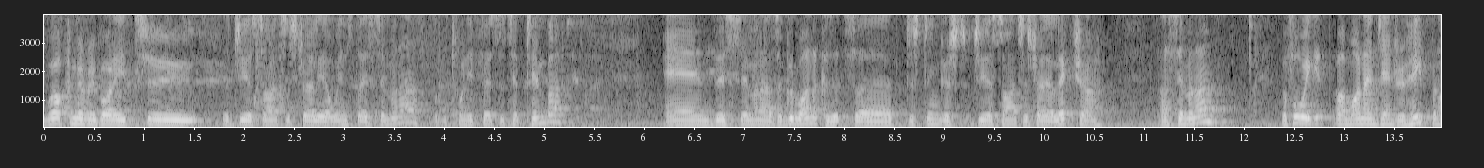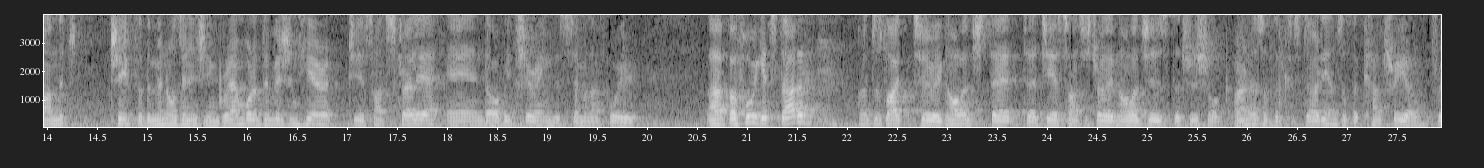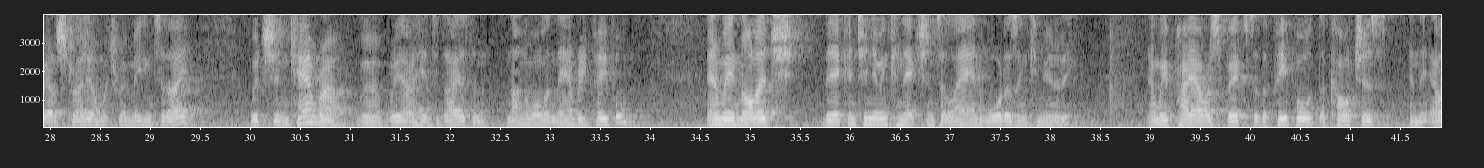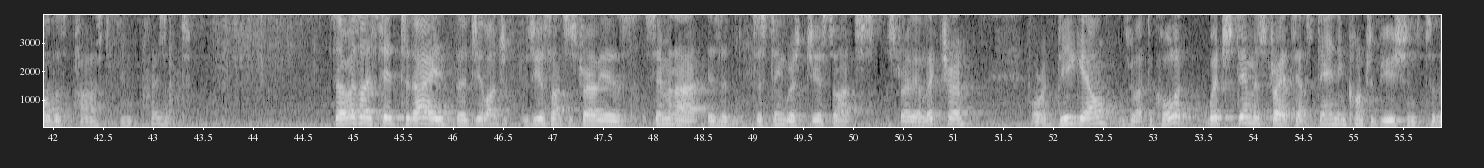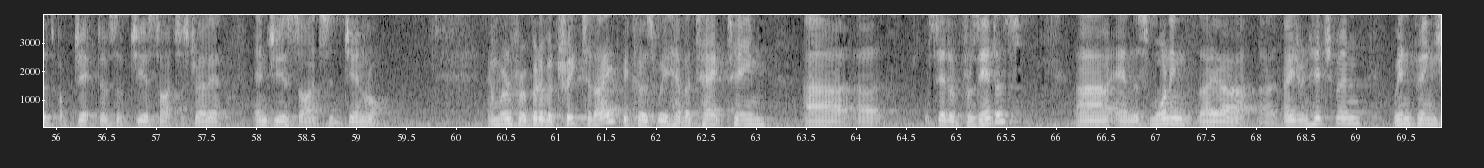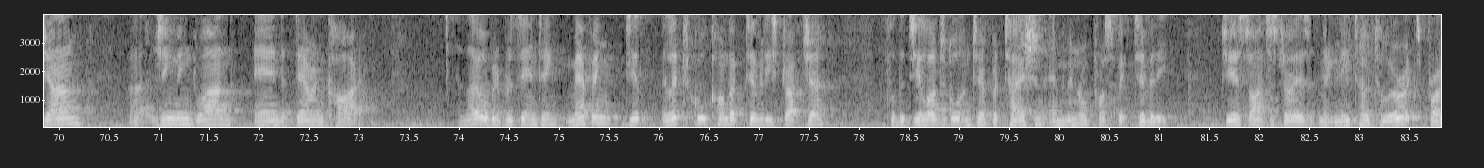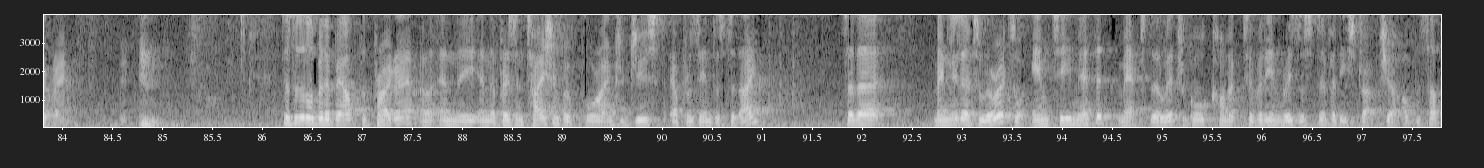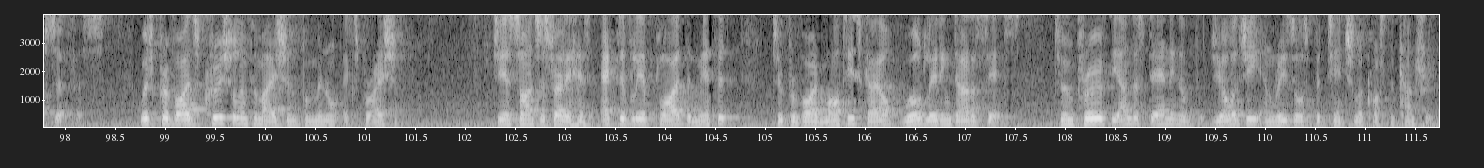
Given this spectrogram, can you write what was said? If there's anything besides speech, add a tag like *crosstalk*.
Welcome everybody to the Geoscience Australia Wednesday seminar for the 21st of September. And this seminar is a good one because it's a distinguished Geoscience Australia lecture uh, seminar. Before we get, oh, my name's Andrew Heap and I'm the Chief of the Minerals, Energy and Groundwater Division here at Geoscience Australia and I'll be chairing this seminar for you. Uh, before we get started, I'd just like to acknowledge that uh, Geoscience Australia acknowledges the traditional owners of the custodians of the country throughout Australia on which we're meeting today, which in Canberra, where we are here today, is the Ngunnawal and Ngambri people. And we acknowledge their continuing connection to land, waters and community. And we pay our respects to the people, the cultures and the elders past and present. So as I said today, the Geologic, Geoscience Australia's seminar is a Distinguished Geoscience Australia Lecturer, or a DGAL as we like to call it, which demonstrates outstanding contributions to the objectives of Geoscience Australia and geoscience in general. And we're in for a bit of a treat today because we have a tag team uh, uh, set of presenters. Uh, and this morning they are uh, Adrian Hitchman, Wenping Jiang, uh, Jingming Duan and Darren Kai and they will be presenting Mapping Ge Electrical Conductivity Structure for the Geological Interpretation and Mineral Prospectivity, Geoscience Australia's Magnetotellurics program. *clears throat* Just a little bit about the program uh, and, the, and the presentation before I introduce our presenters today. So the magnetotellurics or MT method maps the electrical conductivity and resistivity structure of the subsurface, which provides crucial information for mineral exploration. Geoscience Australia has actively applied the method to provide multi-scale, world-leading data sets to improve the understanding of the geology and resource potential across the country.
